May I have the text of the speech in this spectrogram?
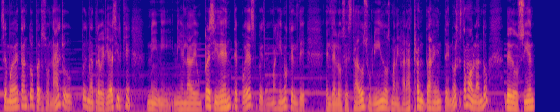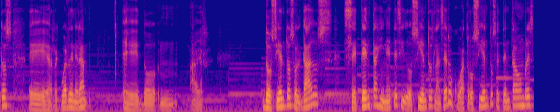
se mueve tanto personal. Yo pues me atrevería a decir que ni, ni, ni en la de un presidente, pues, pues me imagino que el de, el de los Estados Unidos manejará tanta gente. No es que estamos hablando de 200, eh, recuerden, era, eh, mm, a ver, 200 soldados, 70 jinetes y 200 lanceros, 470 hombres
